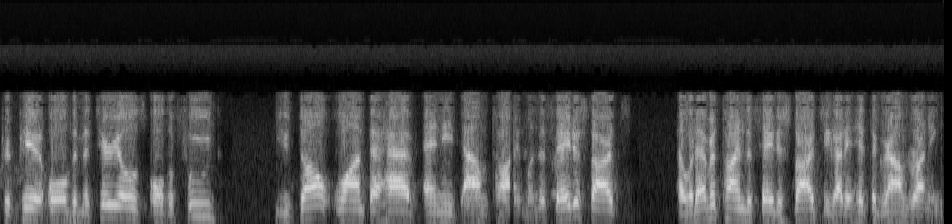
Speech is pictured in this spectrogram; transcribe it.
prepare all the materials, all the food. You don't want to have any downtime. When the Seder starts, at whatever time the Seder starts, you got to hit the ground running.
